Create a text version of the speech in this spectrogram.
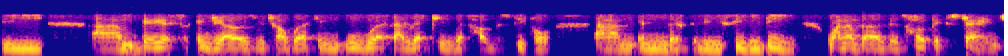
the um, various NGOs which are working, who work directly with homeless people um, in the, the CBD. One of those is Hope Exchange.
